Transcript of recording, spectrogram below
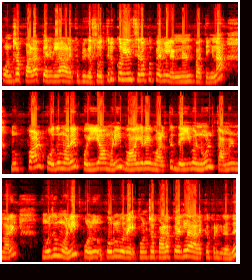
போன்ற பல பெயர்களால் அழைக்கப்படுகிறது. ஸோ திருக்குறளின் சிறப்பு பெயர்கள் என்னென்னு பார்த்தீங்கன்னா முப்பால் பொதுமறை பொய்யாமொழி வாயுரை வாழ்த்து தெய்வ நூல் தமிழ்மறை முதுமொழி பொரு பொருளுரை போன்ற பல பெயர்களால் அழைக்கப்படுகிறது.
